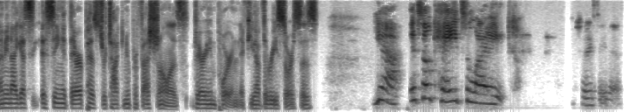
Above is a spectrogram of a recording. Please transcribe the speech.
I mean, I guess seeing a therapist or talking to a professional is very important if you have the resources. Yeah, it's okay to like should I say this?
